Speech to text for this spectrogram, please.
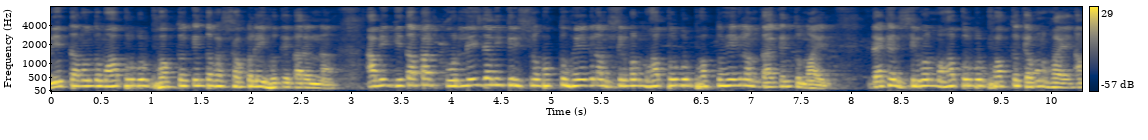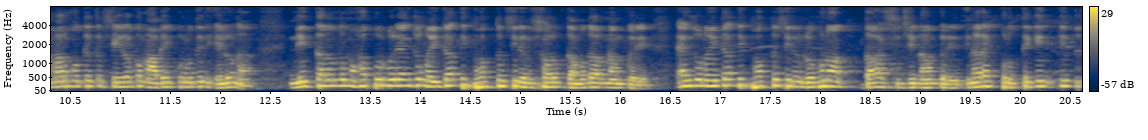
নিত্যানন্দ মহাপ্রভুর ভক্ত কিন্তু আবার সকলেই হতে পারেন না। আমি গীতা পাঠ করলেই যে আমি কৃষ্ণ ভক্ত হয়ে গেলাম, শ্রীমন মহাপ্রভুর ভক্ত হয়ে গেলাম, তা কিন্তু নয়। দেখেন, শ্রীমন মহাপ্রভুর ভক্ত কেমন হয়? আমার মধ্যে তো সেই রকম আবেগ কোনোদিন এলো না। নিত্যানন্দ মহাপ্রভুর একজন ঐকান্তিক ভক্ত ছিলেন স্বরূপ দামোদর নাম করে। একজন ঐকান্তিক ভক্ত ছিলেন রঘুনাথ দাস যে নাম করে। এনারা প্রত্যেকেই কিন্তু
